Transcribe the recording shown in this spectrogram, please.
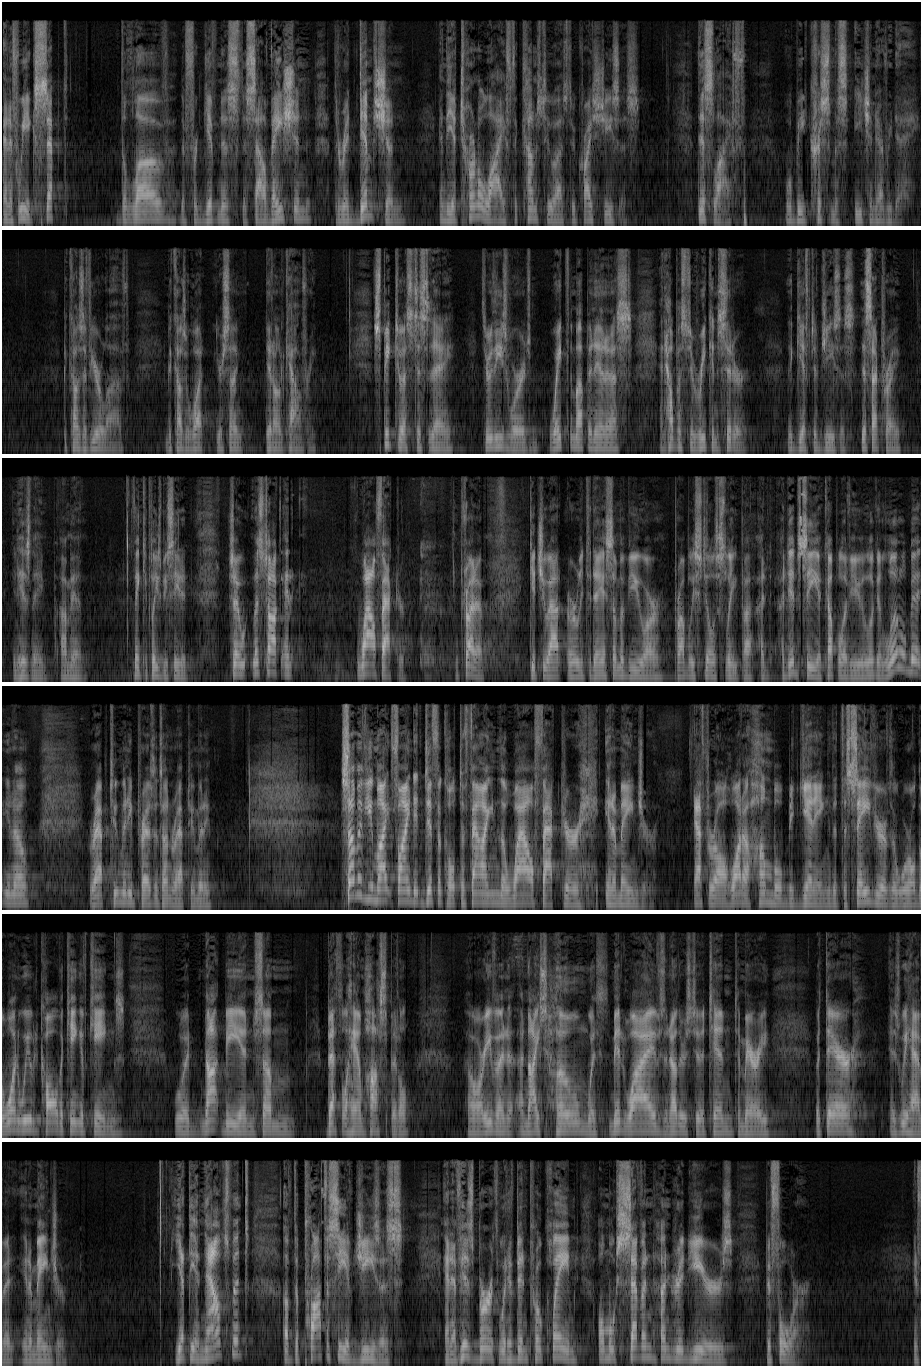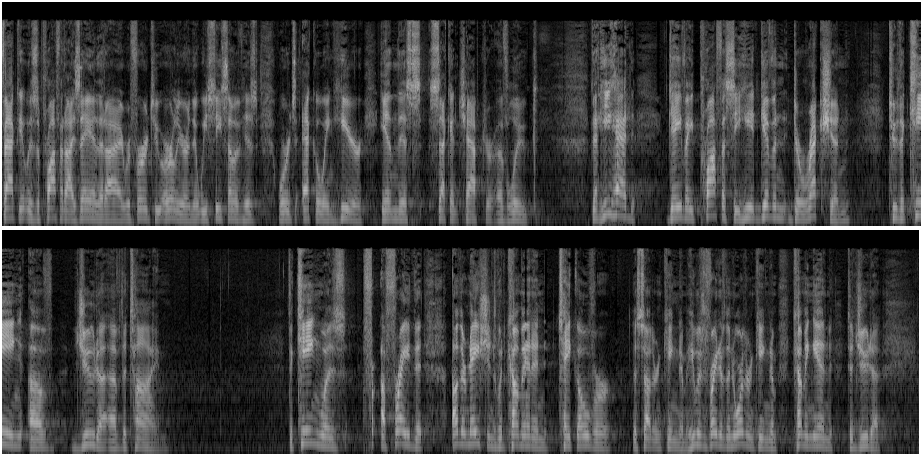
And if we accept the love, the forgiveness, the salvation, the redemption, and the eternal life that comes to us through Christ Jesus, this life will be Christmas each and every day because of your love, because of what your Son did on Calvary. Speak to us this day through these words, wake them up in us, and help us to reconsider the gift of Jesus. This I pray in His name. Amen. Thank you. Please be seated. So let's talk and wow factor. I'll try to get you out early today. Some of you are probably still asleep. I, I, I did see a couple of you looking a little bit, you know, wrap too many presents, unwrap too many. Some of you might find it difficult to find the wow factor in a manger. After all, what a humble beginning that the Savior of the world, the one we would call the King of Kings, would not be in some Bethlehem Hospital, or even a nice home with midwives and others to attend to Mary, but there, as we have it, in a manger. Yet the announcement of the prophecy of Jesus and of his birth would have been proclaimed almost 700 years before. In fact, it was the prophet Isaiah that I referred to earlier, and that we see some of his words echoing here in this second chapter of Luke. That he had gave a prophecy, he had given direction to the king of Judah of the time. The king was f- afraid that other nations would come in and take over the southern kingdom. He was afraid of the northern kingdom coming in to Judah.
